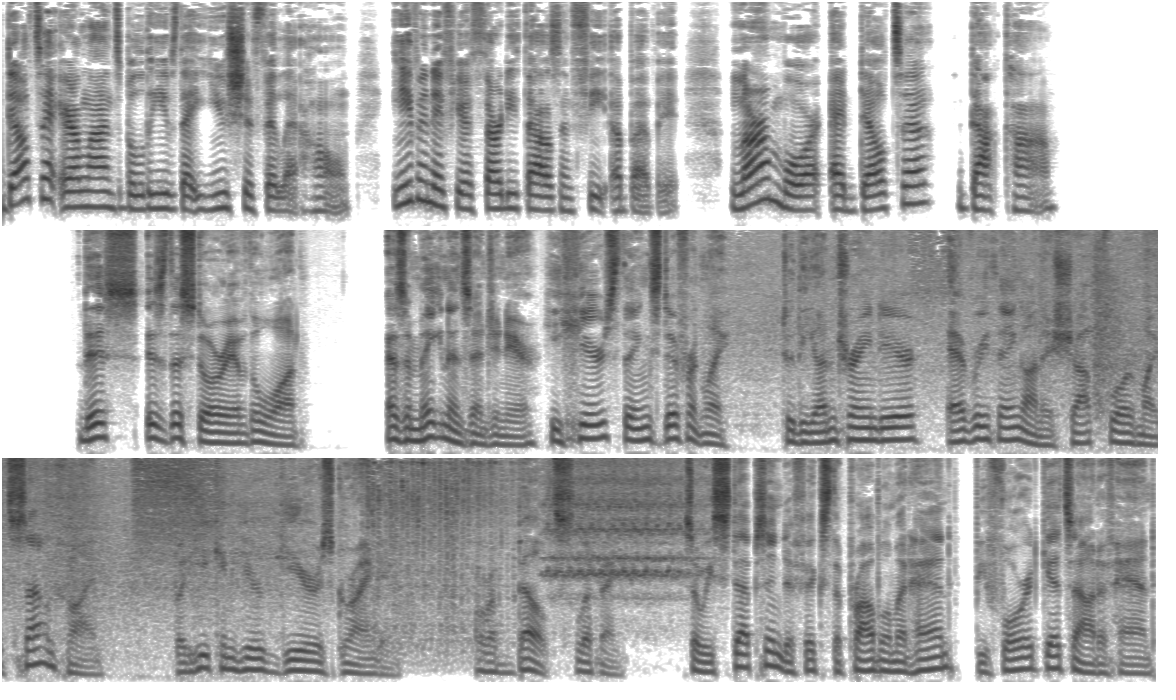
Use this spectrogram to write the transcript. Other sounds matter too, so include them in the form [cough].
Delta Airlines believes that you should feel at home, even if you're 30,000 feet above it. Learn more at delta.com. This is the story of the one. As a maintenance engineer, he hears things differently. To the untrained ear, everything on his shop floor might sound fine, but he can hear gears grinding or a belt slipping. So he steps in to fix the problem at hand before it gets out of hand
